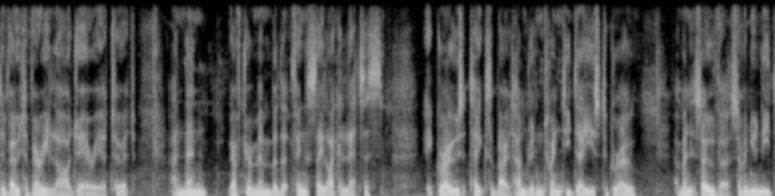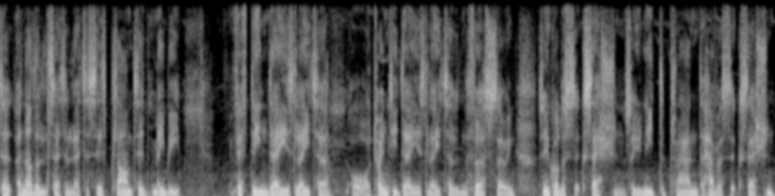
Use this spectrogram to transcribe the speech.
devote a very large area to it. And then you have to remember that things, say like a lettuce, it grows, it takes about 120 days to grow, and then it's over. So then you need to, another set of lettuces planted maybe 15 days later or 20 days later than the first sowing. So you've got a succession. So you need to plan to have a succession.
